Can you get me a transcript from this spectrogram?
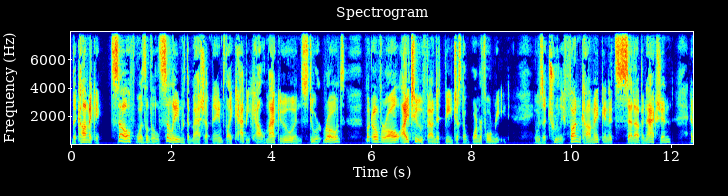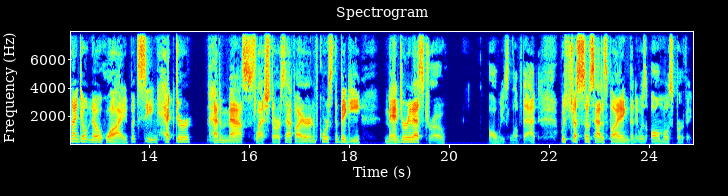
the comic itself was a little silly with the mashup names like Happy Kalmaku and Stuart Rhodes, but overall, I too found it to be just a wonderful read. It was a truly fun comic in its setup and action, and I don't know why, but seeing Hector, Madame Masque slash Star Sapphire, and of course the biggie, Mandarin Estro, always loved that, was just so satisfying that it was almost perfect.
